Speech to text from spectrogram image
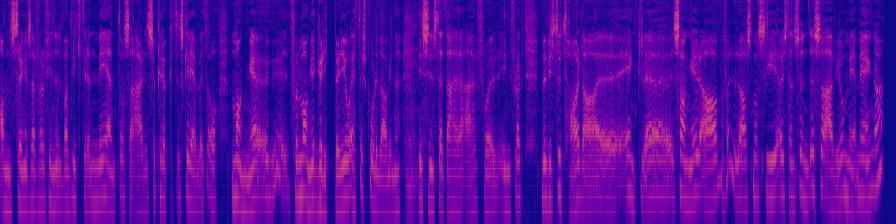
anstrenge seg for å finne ut hva dikteren mente, og så er det så krøkkete skrevet, og mange, for mange glipper de jo etter skoledagene. Mm. De syns dette her er for innflakt. Men hvis du tar da eh, enkle sanger av, la oss nå si Øystein Sunde, så er vi jo med med en gang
